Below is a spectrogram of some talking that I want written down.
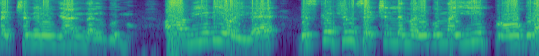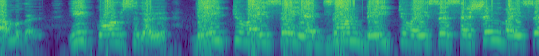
സെക്ഷനിൽ ഞാൻ നൽകുന്നു. ആ വീഡിയോയിലെ ഡിസ്ക്രിപ്ഷൻ സെക്ഷനിൽ നൽകുന്ന ഈ പ്രോഗ്രാമുകൾ ഈ കോഴ്സുകൾ date wise exam date wise session wise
